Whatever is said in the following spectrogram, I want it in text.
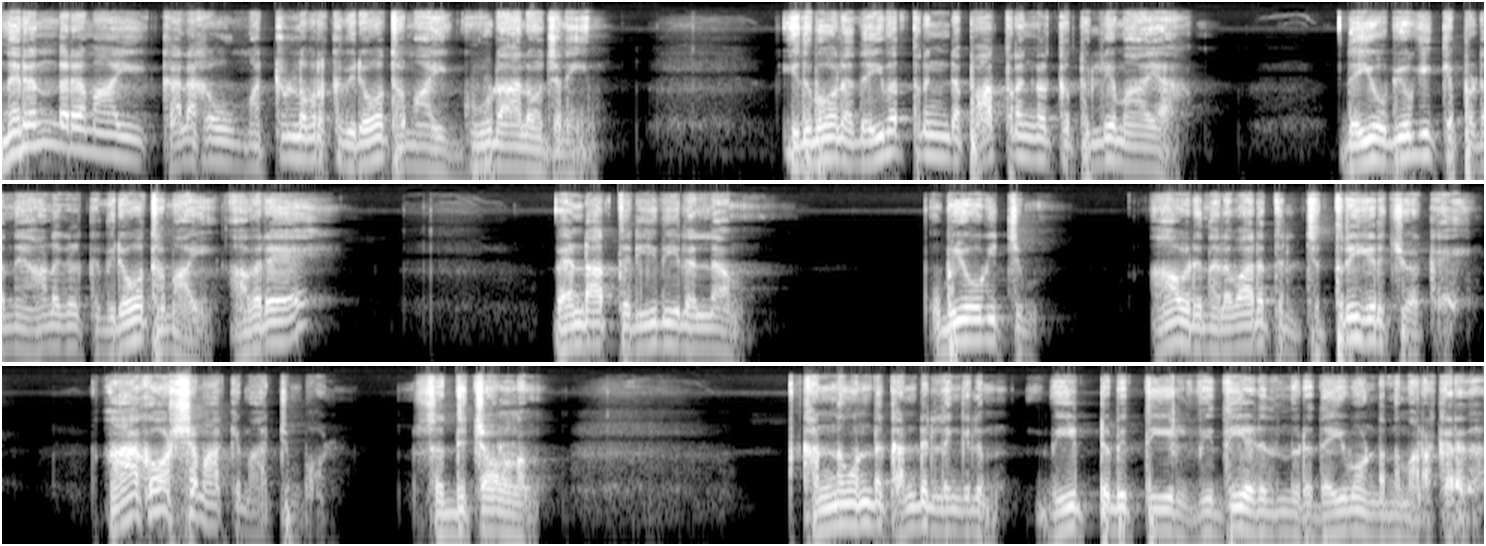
നിരന്തരമായി കലഹവും മറ്റുള്ളവർക്ക് വിരോധമായി ഗൂഢാലോചനയും. ഇതുപോലെ ദൈവത്തിന്റെ പാത്രങ്ങൾക്ക് തുല്യമായ ദൈവം ഉപയോഗിക്കപ്പെടുന്ന ആളുകൾക്ക് വിരോധമായി അവരെ വേണ്ടാത്ത രീതിയിലെല്ലാം ഉപയോഗിച്ചും ആ ഒരു നിലവാരത്തിൽ ചിത്രീകരിച്ചുമൊക്കെ ആഘോഷമാക്കി മാറ്റുമ്പോൾ ശ്രദ്ധിച്ചോളണം. കണ്ണുകൊണ്ട് കണ്ടില്ലെങ്കിലും വീട്ടുഭിത്തിയിൽ വിധി എഴുതുന്നൊരു ദൈവമുണ്ടെന്ന് മറക്കരുത്.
